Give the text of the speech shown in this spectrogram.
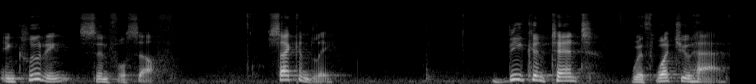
including sinful self. Secondly, be content with what you have.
